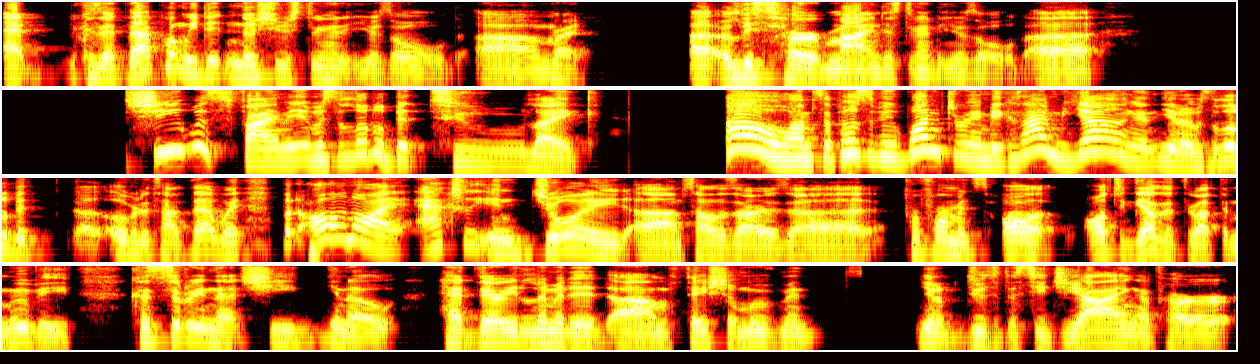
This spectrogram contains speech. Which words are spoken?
at because at that point we didn't know she was 300 years old. Um, Right. Uh, or at least her mind is 300 years old. Uh, she was fine. It was a little bit too like, oh, I'm supposed to be wondering because I'm young, and you know, it was a little bit uh, over the top that way. But all in all, I actually enjoyed um, Salazar's uh, performance all altogether throughout the movie, considering that she, you know, had very limited um, facial movement you know, due to the CGIing of her,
